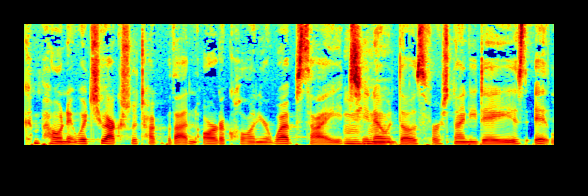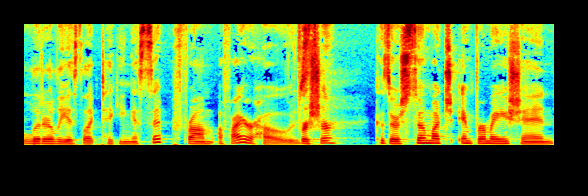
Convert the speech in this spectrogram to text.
component, which you actually talk about that in an article on your website, mm-hmm. you know, mm-hmm. those first 90 days, it literally is like taking a sip from a fire hose. For sure because there's so much information.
